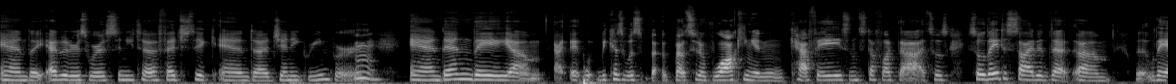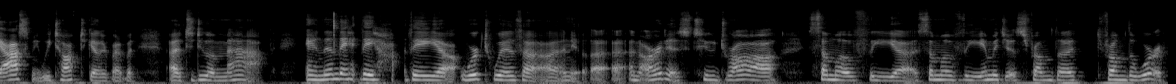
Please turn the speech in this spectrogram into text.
and the editors were Sunita Fejcik and uh, Jenny Greenberg. Mm. And then they, um, it, because it was about sort of walking in cafes and stuff like that. So so they decided that um, they asked me, we talked together about it, but uh, to do a map. And then they they they uh, worked with uh, an, uh, an artist to draw some of the uh, some of the images from the from the work.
